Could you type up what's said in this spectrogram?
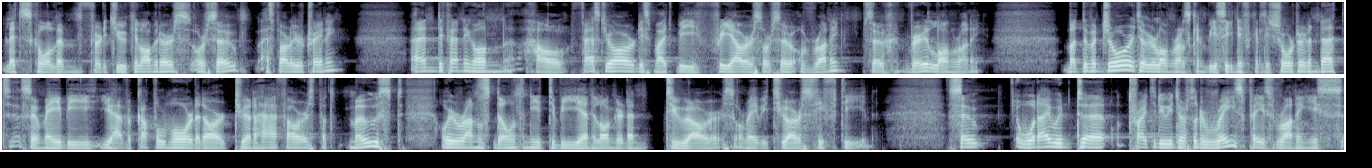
let's call them 32 kilometers or so as part of your training. And depending on how fast you are, this might be three hours or so of running. So very long running. But the majority of your long runs can be significantly shorter than that. So maybe you have a couple more that are two and a half hours, but most of your runs don't need to be any longer than two hours or maybe two hours 15. So what I would uh, try to do in terms of the race pace running is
